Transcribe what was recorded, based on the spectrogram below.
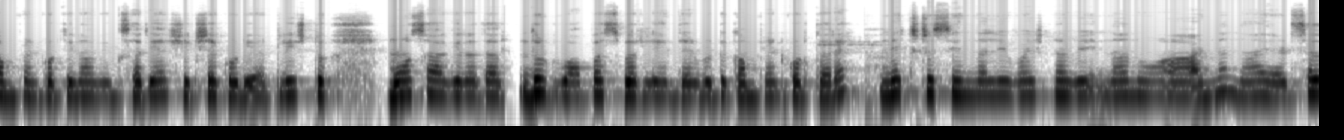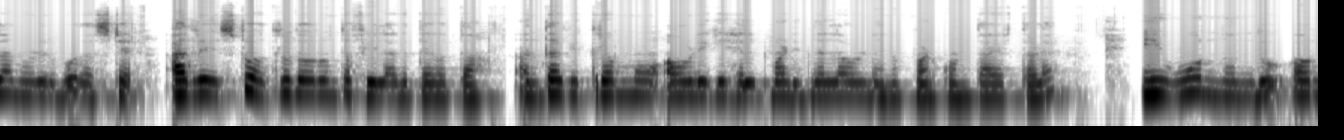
ಕಂಪ್ಲೇಂಟ್ ಕೊಡ್ತೀನಿ, ಅವ್ನಿಗೆ ಸರಿಯಾದ ಶಿಕ್ಷೆ ಕೊಡಿ ಅಟ್ಲೀಸ್ಟ್ ಮೋಸ ಆಗಿರೋದ ದುಡ್ಡು ವಾಪಸ್ ಬರಲಿ ಅಂತ ಹೇಳ್ಬಿಟ್ಟು ಕಂಪ್ಲೇಂಟ್ ಕೊಡ್ತಾರೆ. ನೆಕ್ಸ್ಟ್ ಸೀನ್ನಲ್ಲಿ ವೈಷ್ಣವಿ, ನಾನು ಆ ಅಣ್ಣನ ಎರಡು ಸಲ ನೋಡಿರ್ಬೋದು ಅಷ್ಟೇ, ಆದರೆ ಎಷ್ಟು ಹತ್ರದವರು ಅಂತ ಫೀಲ್ ಆಗುತ್ತೆ ಗೊತ್ತಾ? ಅಂತ ವಿಕ್ರಮ್ ಅವಳಿಗೆ ಹೆಲ್ಪ್ ಮಾಡಿದ್ನೆಲ್ಲ ಅವಳು ನೆನಪು ಮಾಡ್ಕೊತಾ ಇರ್ತಾಳೆ. ಈ ಊರು ನಂದು, ಅವ್ರು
